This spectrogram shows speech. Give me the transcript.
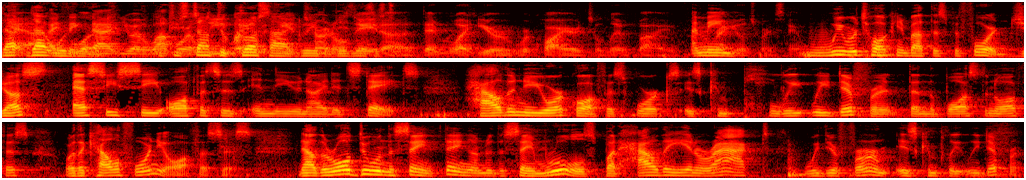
That- yeah. that I would think work. that you have a lot If you more start to leeway cross, with the I agree, internal business data than what you're required to live by I from a mean, regulatory standpoint. we were talking about this before. Just SEC offices in the United States. How the New York office works is completely different than the Boston office or the California offices. Now, they're all doing the same thing under the same rules, but how they interact with your firm is completely different.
